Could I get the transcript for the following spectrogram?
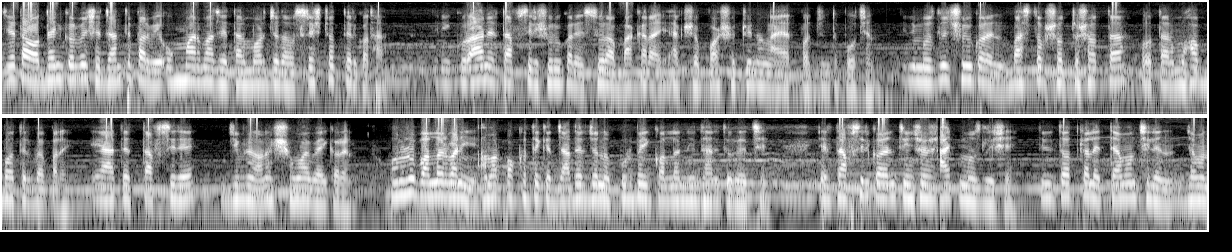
যে তা অধ্যয়ন করবে, সে জানতে পারবে উম্মার মাঝে তার মর্যাদা ও শ্রেষ্ঠত্বের কথা। তিনি কোরআনের তাফসির শুরু করে সুরা বাকারায় একশো পঁয়ষট্টি নং আয়াত পর্যন্ত পৌঁছেন। তিনি মজলিস শুরু করেন বাস্তব সত্য সত্তা ও তার মোহাব্বতের ব্যাপারে। এ আয়াতের তাফসিরে জীবনে অনেক সময় ব্যয় করেন। অনুরূপ আল্লাহর বাণী আমার পক্ষ থেকে যাদের জন্য পূর্বেই কল্যাণ নির্ধারিত রয়েছে। এর তাফসির করেন তিনশো ষাট মজলিসে। তিনি তৎকালে তেমন ছিলেন যেমন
